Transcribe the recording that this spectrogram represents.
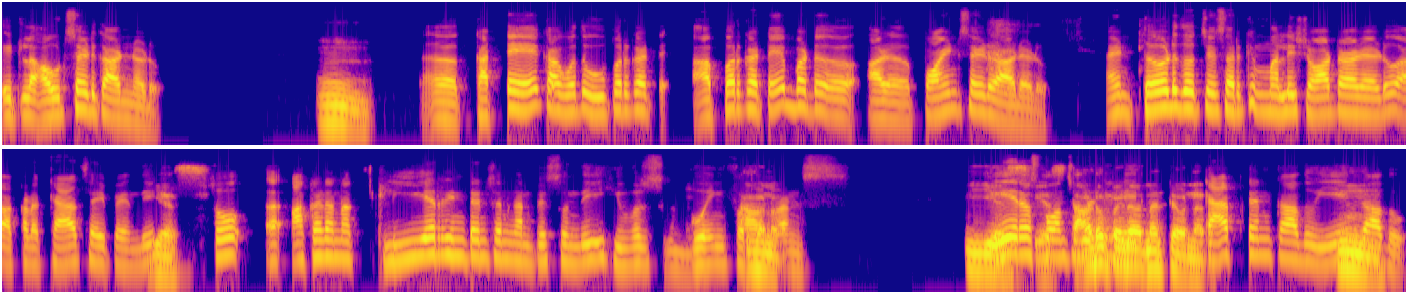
ఇట్లా అవుట్ సైడ్కి ఆడినాడు. ఉమ్, ఆ, కట్టే కాకపోతే ఊపర్ కట్టే అప్పర్ కట్టే బట్ పాయింట్ సైడ్ ఆడాడు. అండ్ థర్డ్ వచ్చేసరికి మళ్ళీ షార్ట్ ఆడాడు అక్కడ క్యాచ్ అయిపోయింది. సో అక్కడ నాకు క్లియర్ ఇంటెన్షన్ కనిపిస్తుంది he was going for. Runs. అన్నట్టే ఉన్నారు. క్యాప్టెన్ కాదు ఏం Hmm. కాదు.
